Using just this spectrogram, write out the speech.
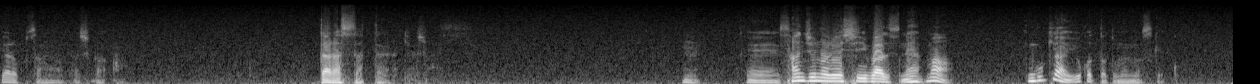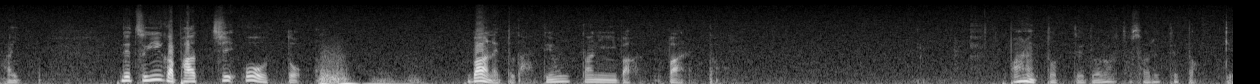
ギャロップさんは確か。ダラスだったような気がします。うん。えー、30のレシーバーですね。まあ、動きは良かったと思います、結構。はい。で、次がパッチオート。バーネットだ。ディオンタニーバーバーネット。バーネットってドラフトされてたっけ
